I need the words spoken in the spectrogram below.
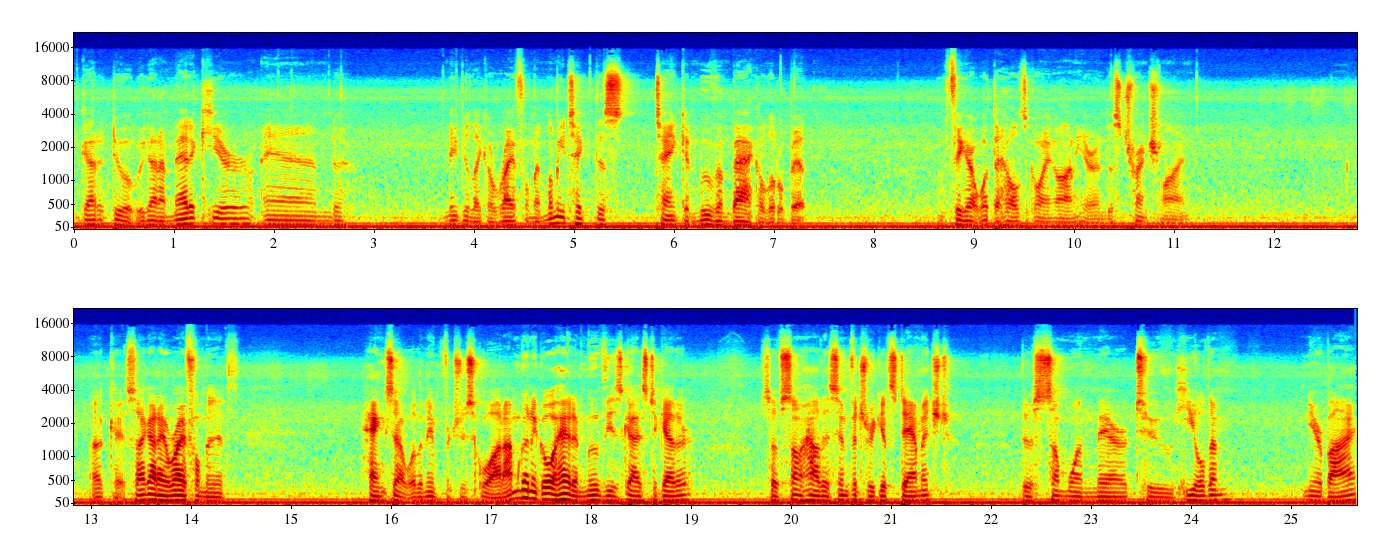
We got to do it. We got a medic here and maybe like a rifleman. Let me take this tank and move him back a little bit and figure out what the hell's going on here in this trench line. Okay, so I got a rifleman that hangs out with an infantry squad. I'm going to go ahead and move these guys together. So if somehow this infantry gets damaged, there's someone there to heal them nearby.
